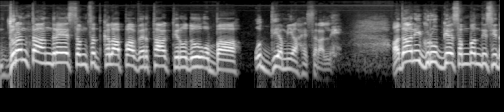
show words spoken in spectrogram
ದುರಂತ ಅಂದ್ರೆ ಸಂಸತ್ ಕಲಾಪ ವ್ಯರ್ಥ ಆಗ್ತಿರೋದು ಒಬ್ಬ ಉದ್ಯಮಿಯ ಹೆಸರಲ್ಲಿ. ಅದಾನಿ ಗ್ರೂಪ್ಗೆ ಸಂಬಂಧಿಸಿದ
